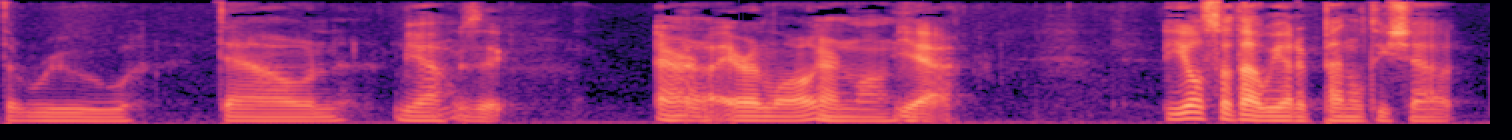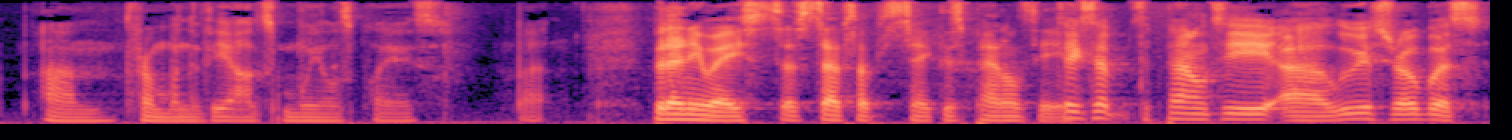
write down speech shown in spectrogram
threw down. Yeah. Was it Aaron. uh, Aaron Long? Aaron Long, Yeah. He also thought we had a penalty shout um, from one of the Alex Muyl's plays, but anyway, s- steps up to take this penalty. takes up the penalty. Uh, Luis Robles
